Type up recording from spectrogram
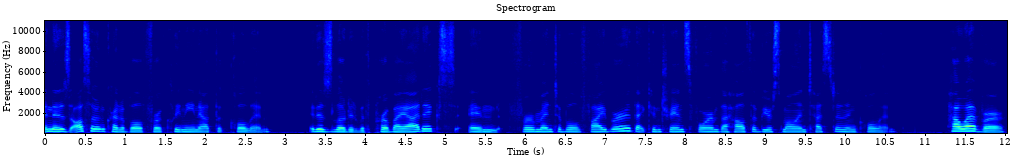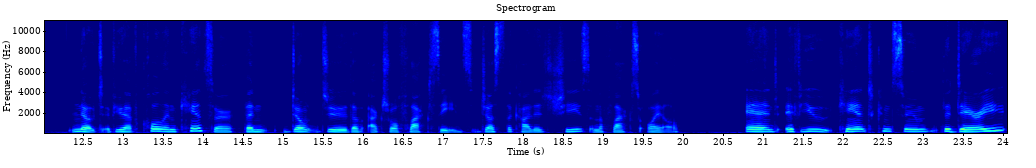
and it is also incredible for cleaning out the colon. It is loaded with probiotics and fermentable fiber that can transform the health of your small intestine and colon. However, note if you have colon cancer, then don't do the actual flax seeds, just the cottage cheese and the flax oil. And if you can't consume the dairy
